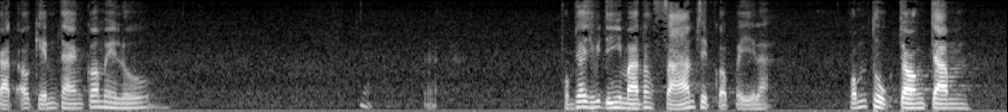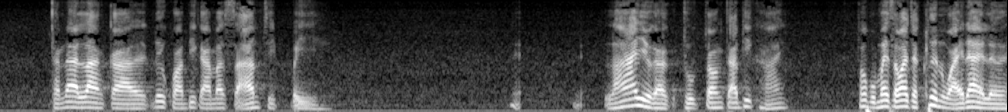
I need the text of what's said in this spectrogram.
กัดเอาเข็มแทงก็ไม่รู้ ผมใช้ชีวิตอย่างนี้มาตั้งสามสิบกว่าปีแล้ว ผมถูกจองจำทางด้านร่างกายด้วยความพิการมาสามสิบปีล้าอยู่กับถูกจองจำที่ขาย เพราะผมไม่สามารถจะเคลื่อนไหวได้เลย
